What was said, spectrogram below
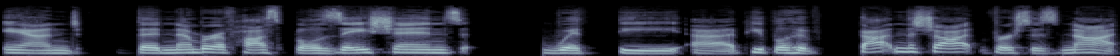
and the number of hospitalizations with the uh, people who've gotten the shot versus not.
